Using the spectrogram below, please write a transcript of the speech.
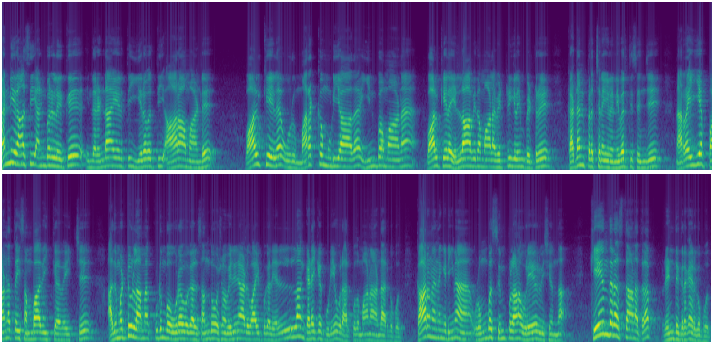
கன்னி ராசி அன்பர்களுக்கு இந்த ரெண்டாயிரத்தி இருபத்தி ஆறாம் ஆண்டு வாழ்க்கையில் ஒரு மறக்க முடியாத இன்பமான வாழ்க்கையில் எல்லா விதமான வெற்றிகளையும் பெற்று கடன் பிரச்சனைகளை நிவர்த்தி செஞ்சு நிறைய பணத்தை சம்பாதிக்க வச்சு அது மட்டும் இல்லாமல் குடும்ப உறவுகள் சந்தோஷம் வெளிநாடு வாய்ப்புகள் எல்லாம் கிடைக்கக்கூடிய ஒரு அற்புதமான ஆண்டாக இருக்க போகுது. காரணம் என்னன்னு கேட்டிங்கன்னா ரொம்ப சிம்பிளான ஒரே ஒரு விஷயம்தான். கேந்திர ஸ்தானத்தில் ரெண்டு கிரகம் இருக்க போகுது.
